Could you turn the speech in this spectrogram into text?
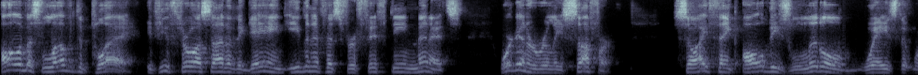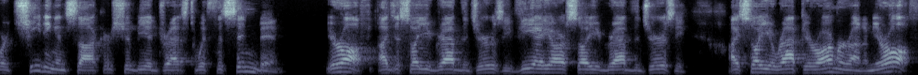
all of us love to play. If you throw us out of the game, even if it's for 15 minutes, we're going to really suffer. So I think all these little ways that we're cheating in soccer should be addressed with the sin bin. You're off. I just saw you grab the jersey. VAR saw you grab the jersey. I saw you wrap your arm around him. You're off.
